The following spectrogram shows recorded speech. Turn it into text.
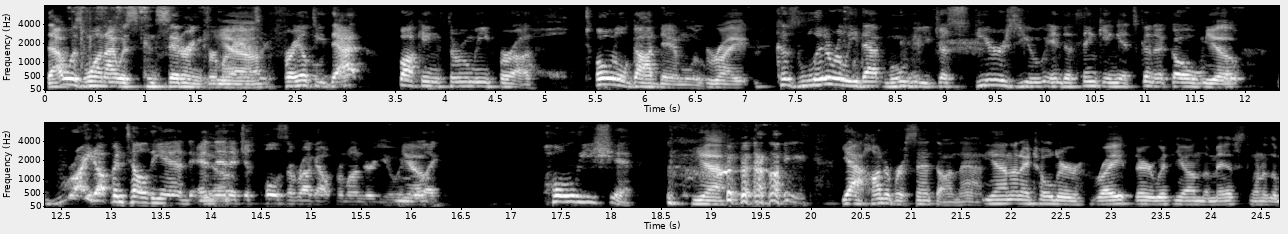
That was one I was considering for my Yeah. answer. Frailty, that fucking threw me for a total goddamn loop. Right. Because literally, that movie just steers you into thinking it's gonna go, Yeah. right up until the end, and then it just pulls the rug out from under you, and Yeah. you're like, "Holy shit!" Yeah. Like, yeah, hundred percent on that. Yeah, and then I told her, right there with you on the mist, one of the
